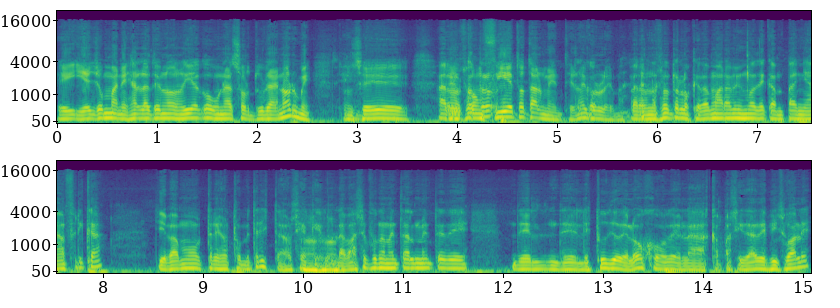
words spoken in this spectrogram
y ellos manejan la tecnología con una soltura enorme. Entonces, confíe totalmente, no hay problema. Para nosotros los que vamos ahora mismo de campaña África, llevamos tres optometristas, o sea que la base fundamentalmente de, del, estudio del ojo, de las capacidades visuales,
